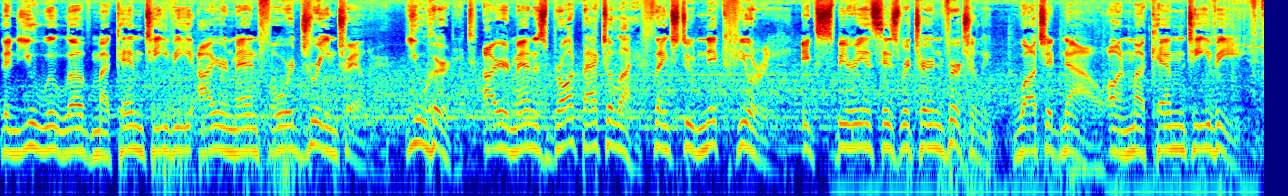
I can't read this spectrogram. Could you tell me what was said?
Then you will love Machem TV Iron Man 4 Dream Trailer. You heard it. Iron Man is brought back to life thanks to Nick Fury. Experience his return virtually. Watch it now on Machem TV.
